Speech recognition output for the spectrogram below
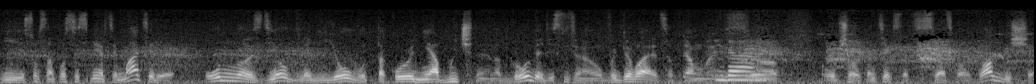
И, собственно, после смерти матери он сделал для нее вот такое необычное надгробие. Действительно, оно выбивается прямо из Да. э, общего контекста Всесвятского кладбища.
